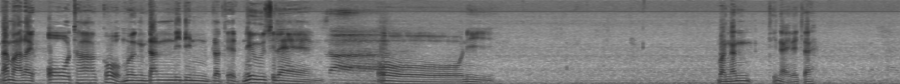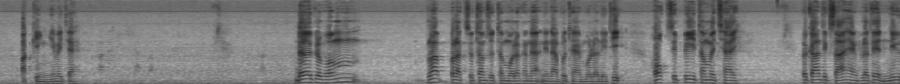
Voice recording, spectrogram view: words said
ณมหาลัยโอทาโก เมืองดันนิดิน ประเทศนิวซีแลนด์ โอ้ นี่ วันนั้นที่ไหนนะจ๊ะ ปักกิ่งใช่ไหมจ๊ะ เดินกระผมพระประหลัดสุธรรมสุธรรมโมลคณะในนามผู้แทนมูลนิธิ 60 ปีธรรมชัยเพื่อการศึกษาแห่งประเทศนิว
